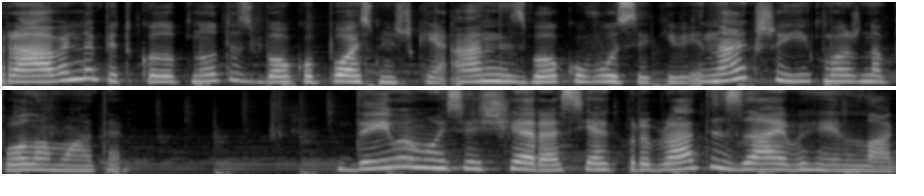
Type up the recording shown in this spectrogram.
Правильно підколупнути з боку посмішки, а не з боку вусиків, інакше їх можна поламати. Дивимося ще раз, як прибрати зайвий гель-лак.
